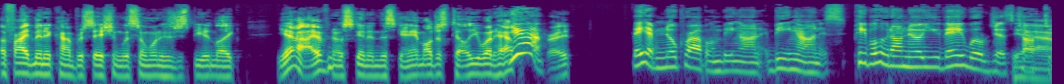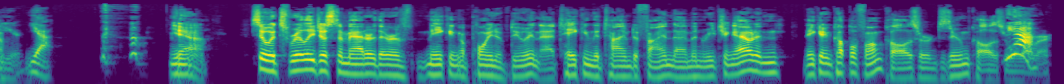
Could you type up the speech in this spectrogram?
a five minute conversation with someone who's just being like, yeah, I have no skin in this game. I'll just tell you what happened. Yeah. Right. They have no problem being on being honest. People who don't know you, they will just yeah. talk to you. Yeah. yeah. So it's really just a matter there of making a point of doing that, taking the time to find them and reaching out and making a couple phone calls or Zoom calls or yeah. whatever.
